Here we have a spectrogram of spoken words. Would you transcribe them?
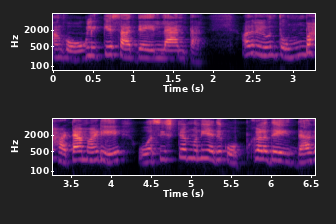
ಹಂಗೆ ಹೋಗಲಿಕ್ಕೆ ಸಾಧ್ಯ ಇಲ್ಲ ಅಂತ. ಆದರೆ ಇವನು ತುಂಬ ಹಠ ಮಾಡಿ ವಸಿಷ್ಠ ಮುನಿ ಅದಕ್ಕೆ ಒಪ್ಕೊಳ್ಳದೇ ಇದ್ದಾಗ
